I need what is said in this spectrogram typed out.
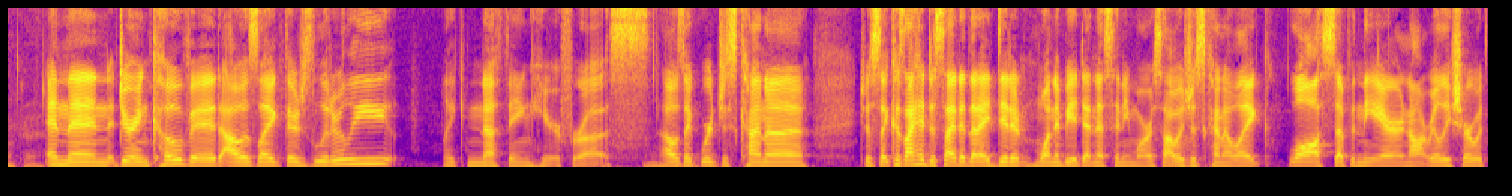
Okay. And then during COVID, I was like, there's literally like nothing here for us. I was like, we're just kind of just like, because I had decided that I didn't want to be a dentist anymore. So I was just kind of like lost up in the air, not really sure what,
